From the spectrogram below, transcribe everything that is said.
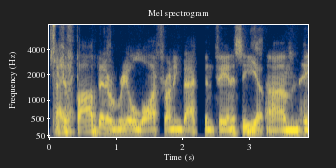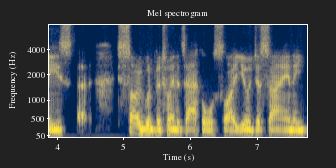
He's a far better real life running back than fantasy. Yep. Um, he's uh, so good between the tackles. Like you were just saying, he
